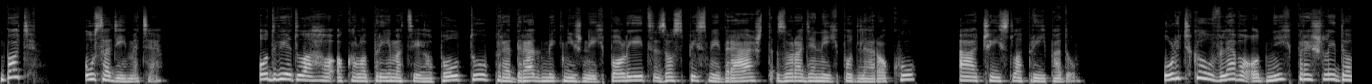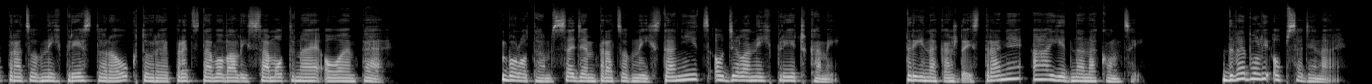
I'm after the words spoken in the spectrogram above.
Poď, usadíme ťa. Odviedla ho okolo príjmacieho pultu pred radmi knižných políc so spismi vražd zoradených podľa roku a čísla prípadu. Uličkou vľavo od nich prešli do pracovných priestorov, ktoré predstavovali samotné OMP. Bolo tam sedem pracovných staníc oddelených priečkami. Tri na každej strane a jedna na konci. Dve boli obsadené.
